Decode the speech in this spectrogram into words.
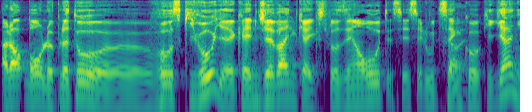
alors bon, le plateau euh, vaut ce qu'il vaut. Il y a Kain Jevan qui a explosé en route. C'est c'est Lutsenko qui gagne.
